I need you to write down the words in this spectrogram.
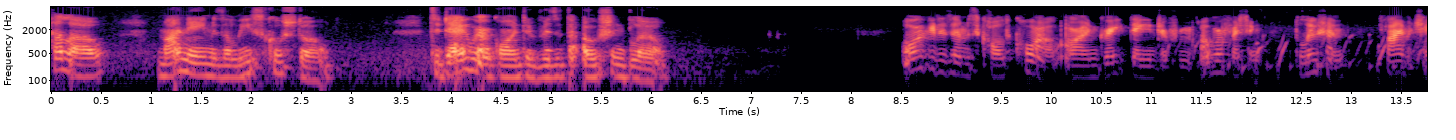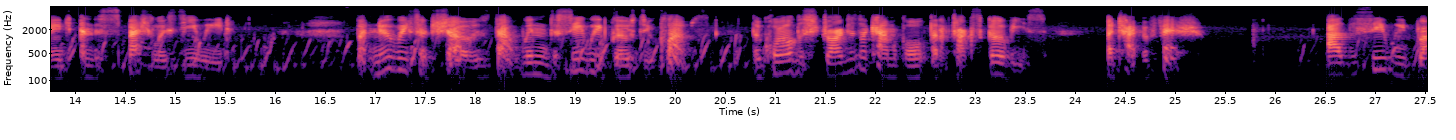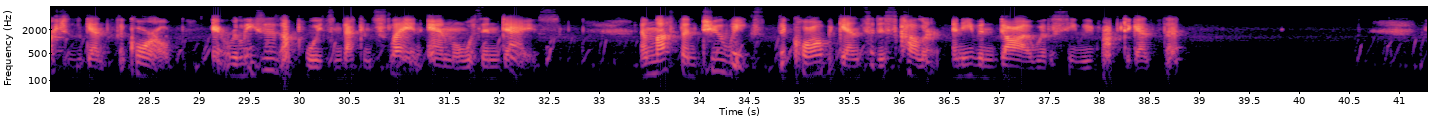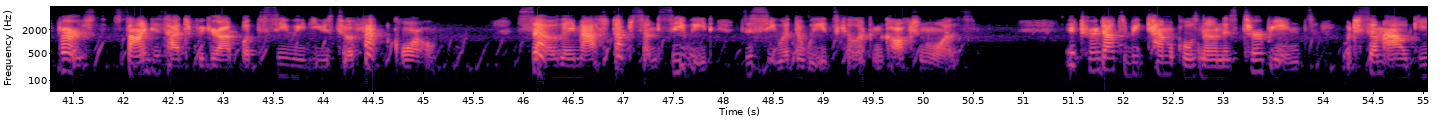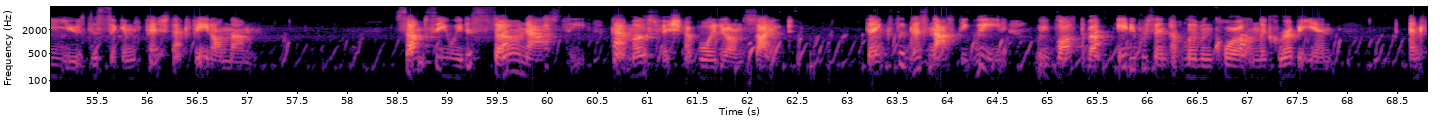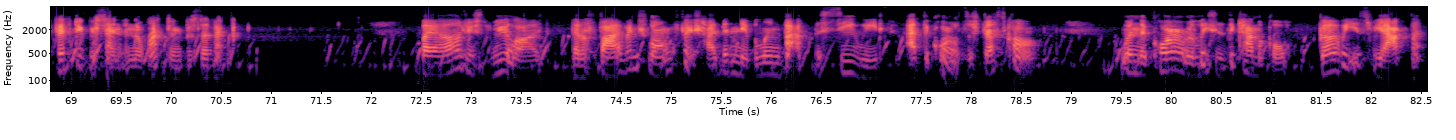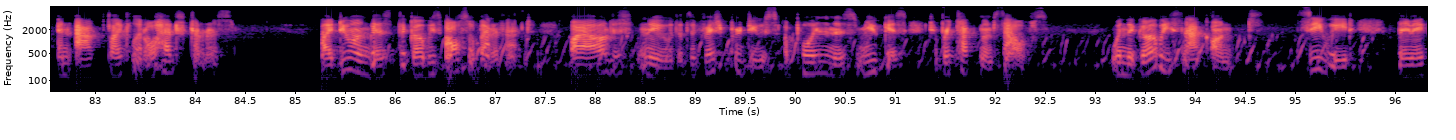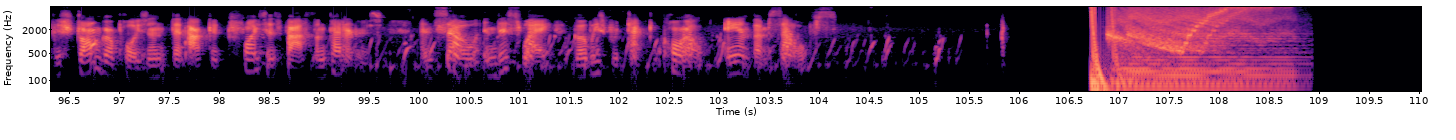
Hello, my name is Elise Cousteau. Today we are going to visit the ocean blue. Organisms called coral are in great danger from overfishing, pollution, climate change, and especially seaweed. But new research shows that when the seaweed grows too close, the coral discharges a chemical that attracts gobies, a type of fish. As the seaweed brushes against the coral, it releases a poison that can slay an animal within days. In less than two weeks, the coral begins to discolor and even die where the seaweed rubbed against it. First, scientists had to figure out what the seaweed used to affect coral. So they mashed up some seaweed to see what the weed's killer concoction was. It turned out to be chemicals known as terpenes, which some algae use to sicken fish that feed on them. Some seaweed is so nasty that most fish avoid it on sight. Thanks to this nasty weed, we've lost about 80% of living coral in the Caribbean and 50% in the western Pacific. Biologists realized that a 5 inch long fish had been nibbling back the seaweed at the coral's distress call. When the coral releases the chemical, gobies react and act like little hedge trimmers. By doing this, the gobies also benefit. Biologists knew that the fish produce a poisonous mucus to protect themselves. When the gobies snack on seaweed, they make a stronger poison that acted twice as fast on predators. And so, in this way, gobies protect coral and themselves.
